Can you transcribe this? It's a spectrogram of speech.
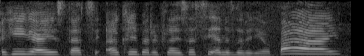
Okay, guys, that's the okay butterflies. That's the end of the video. Bye.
